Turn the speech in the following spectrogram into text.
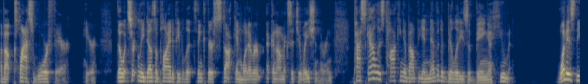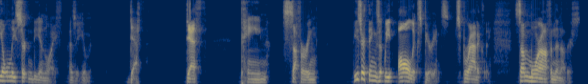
about class warfare here, though it certainly does apply to people that think they're stuck in whatever economic situation they're in. Pascal is talking about the inevitabilities of being a human. What is the only certainty in life as a human? Death. Death, pain, suffering. These are things that we all experience sporadically, some more often than others.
